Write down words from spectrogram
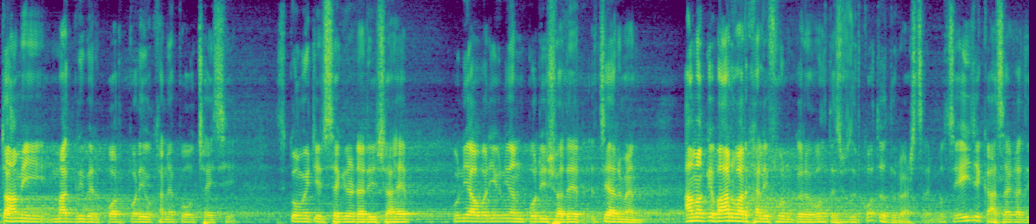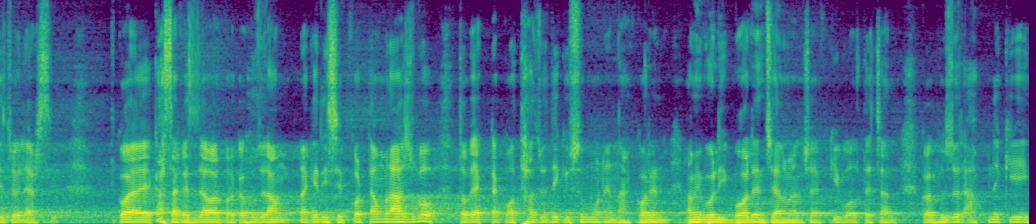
তো আমি মাগরিবের পর পরে ওখানে পৌঁছাইছি। কমিটির সেক্রেটারি সাহেব, উনি আবার ইউনিয়ন পরিষদের চেয়ারম্যান, আমাকে বারবার খালি ফোন করে বলতেছে, হুজুর, কত দূর আসছেন? বলছে, এই যে কাছাকাছি চলে আসছি। কাছাকাছি যাওয়ার পর হুজুর, আপনাকে রিসিভ করতে আমরা আসব। তবে একটা কথা যদি কিছু মনে না করেন, আমি বলি, বলেন চেয়ারম্যান সাহেব, কি বলতে চান? কয়, হুজুর, আপনি কি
